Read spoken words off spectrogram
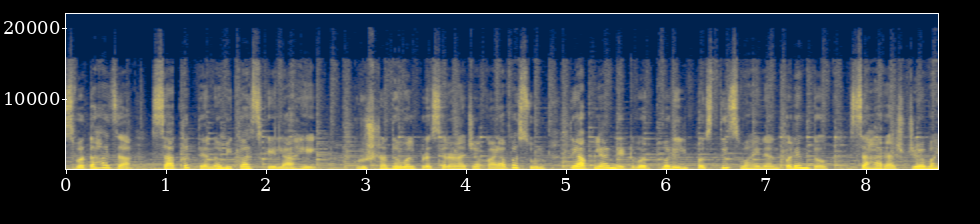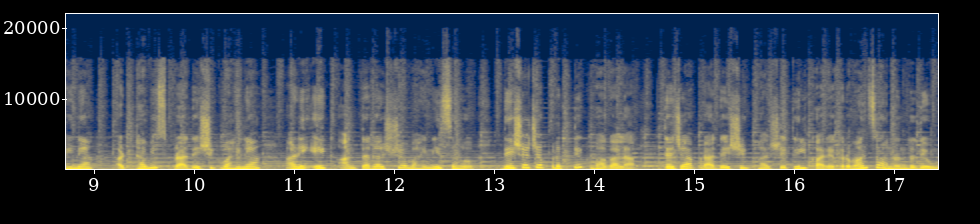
स्वतःचा सातत्यानं विकास केला आहे. कृष्णधवल प्रसारणाच्या काळापासून ते आपल्या नेटवर्कवरील पस्तीस वाहिन्यांपर्यंत सहा राष्ट्रीय वाहिन्या अठ्ठावीस प्रादेशिक वाहिन्या आणि एक आंतरराष्ट्रीय वाहिनीसह देशाच्या प्रत्येक भागाला त्याच्या प्रादेशिक भाषेतील कार्यक्रमांचा आनंद देऊन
